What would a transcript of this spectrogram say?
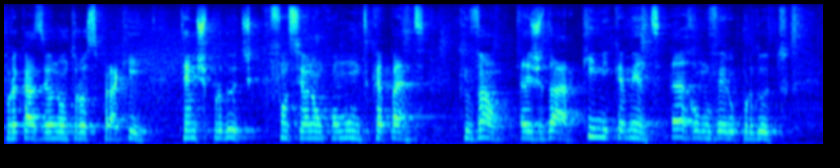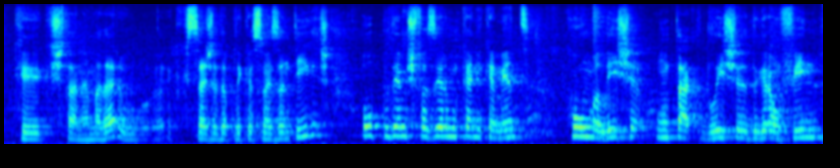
por acaso eu não trouxe para aqui, temos produtos que funcionam como um decapante que vão ajudar quimicamente a remover o produto que, que está na madeira, que seja de aplicações antigas, ou podemos fazer mecanicamente com uma lixa, um taco de lixa de grão fino,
